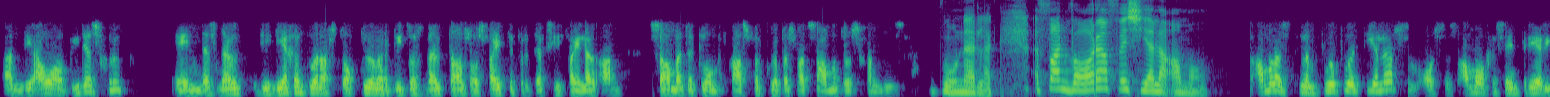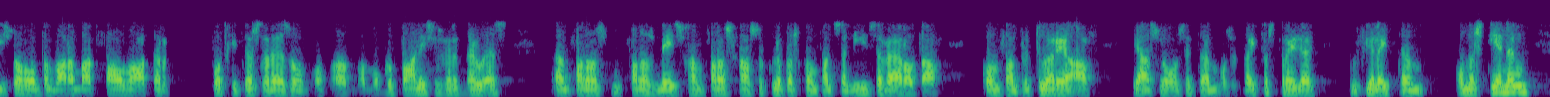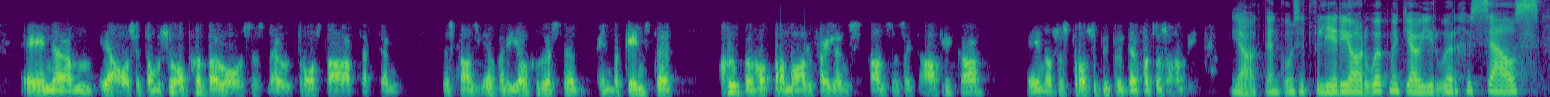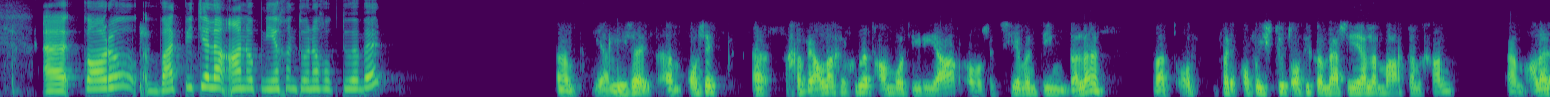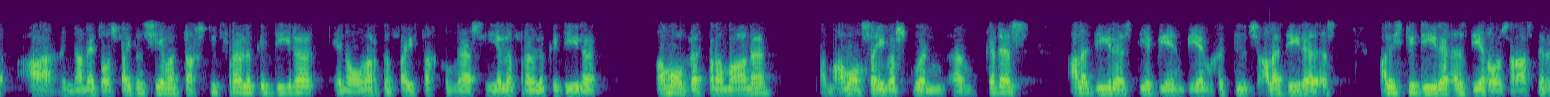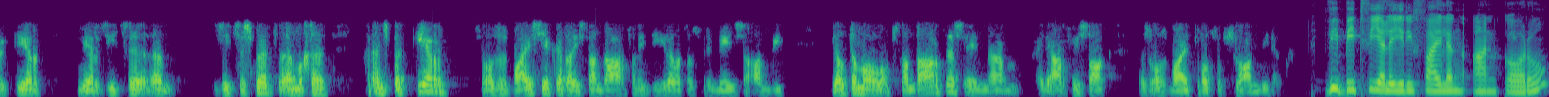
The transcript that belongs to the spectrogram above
aan um, die ou albiedes groep en dis nou die 29ste Oktober bied ons nou tans ons vyfde produksieveiling aan saam met 'n klomp kasverkopers wat saam met ons gaan dis. Wonderlik. Van waar af is julle almal? Almal is Limpopo teelers. Ons is almal gesentreer hierso rondom Warmbad, Valwater, potgietersrus of of of, of okupanie soos wat dit nou is. Um, van ons van ons mense gaan van ons gasverkopers kom van Saniese wêreld af, kom van Pretoria af. Ja, so ons het um, ons het wydverspreide hoeveelheid um, ondersteuning en ehm um, ja, ons het hom so opgebou. Ons is nou trots daarop dat dink dis tans een van die heel grootste en bekendste groepe bramaanveilings tans in Suid-Afrika en ons is trots op die produk wat ons aanbied. Ja, ek dink ons het verlede jaar ook met jou hieroor gesels. Uh Karel, wat bied julle aan op 29 Oktober? Um ja, Lisa, um, ons het 'n uh, geweldige groot aanbod hierdie jaar. Ons het 17 bulle wat op vir op die stoet op die kommersiële mark kan gaan. Um alle uh, en dan het ons 75 stoetvroulike diere en 150 kommersiële vroulike diere. Almal wit bramane, um, almal suiwer skoon um kuddes. Alle diere is TB en BM getoets. Alle diere is al die studiere is deur ons rasdirekteur meer Zietse um, Zietse Smit um, ge, geïnspekteer. So ons is baie seker dat die standaard van die diere wat ons vir die mense aanbied heeltemal op standaard is en um, uit die aard van die saak is ons baie trots op so 'n aanbieding. Wie bied vir julle hierdie veiling aan Karel?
